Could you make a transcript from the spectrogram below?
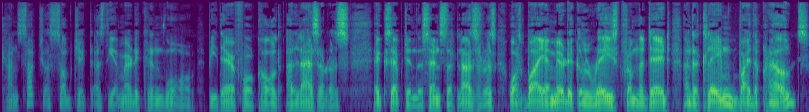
Can such a subject as the American War be therefore called a Lazarus, except in the sense that Lazarus was by a miracle raised from the dead and acclaimed by the crowds?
